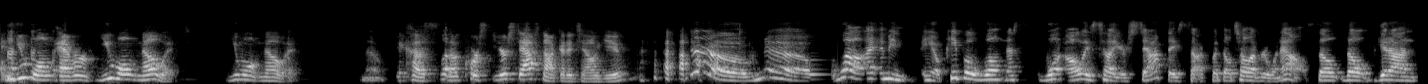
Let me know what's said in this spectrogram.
and you won't ever you won't know it you won't know it no. Because well, of course your staff's not going to tell you. No no. Well I, I, mean you know people won't won't always tell your staff they suck but they'll tell everyone else. They'll they'll get on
